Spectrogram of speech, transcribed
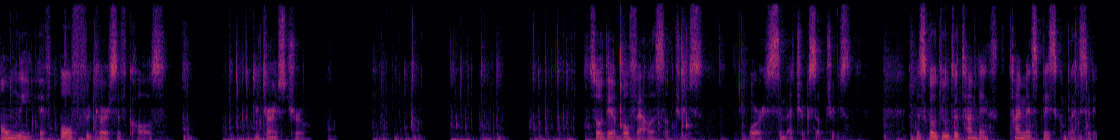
only if both recursive calls returns true. So they are both valid subtrees or symmetric subtrees. Let's go to the time and, time and space complexity.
